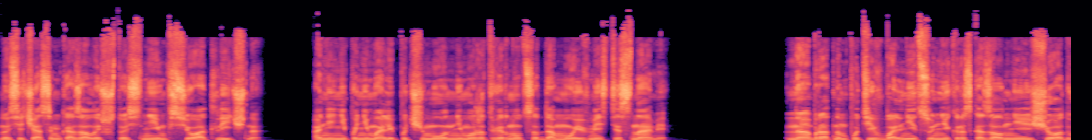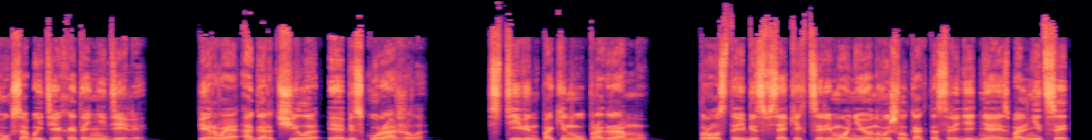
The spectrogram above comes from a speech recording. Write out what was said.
но сейчас им казалось, что с ним все отлично. Они не понимали, почему он не может вернуться домой вместе с нами. На обратном пути в больницу Ник рассказал мне еще о двух событиях этой недели. Первое огорчило и обескуражило. Стивен покинул программу. Просто и без всяких церемоний он вышел как-то среди дня из больницы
